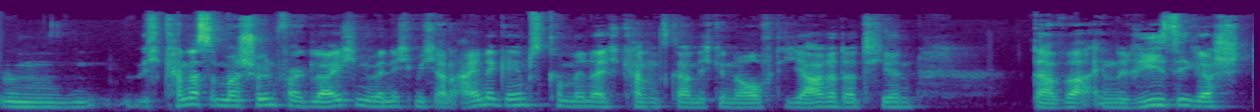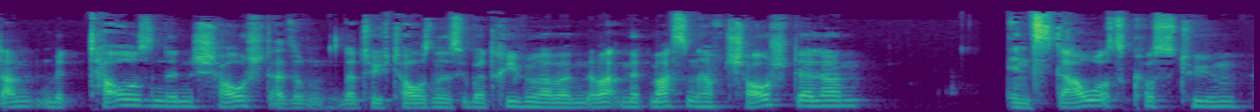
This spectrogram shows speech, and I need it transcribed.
ähm, ich kann das immer schön vergleichen, wenn ich mich an eine Gamescom erinnere, ich kann es gar nicht genau auf die Jahre datieren. Da war ein riesiger Stand mit tausenden Schaustellern, also natürlich tausende ist übertrieben, aber mit, massenhaft Schaustellern in Star Wars Kostümen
